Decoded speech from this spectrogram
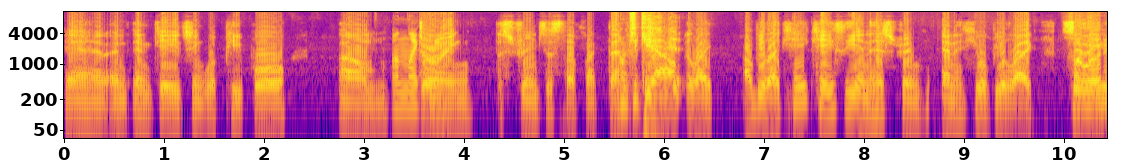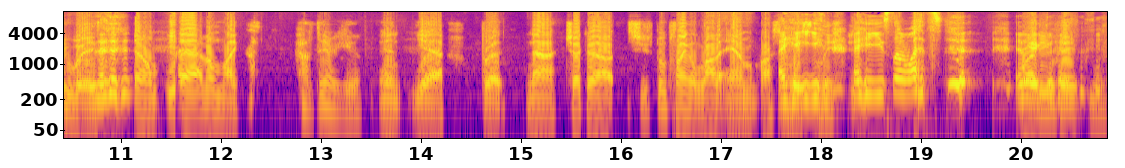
and, and engaging with people um Unlike me. during the streams and stuff like that. I'm just kidding. yeah, I'll be like I'll be like, "Hey Kaycee," in his stream, and he'll be like, "So Fuck you. anyway, um, yeah," and I'm like, how dare you? And yeah, but nah, check her out. She's been playing a lot of Animal Crossing I hate recently. you. She's- I hate you so much. Why do you hate me?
